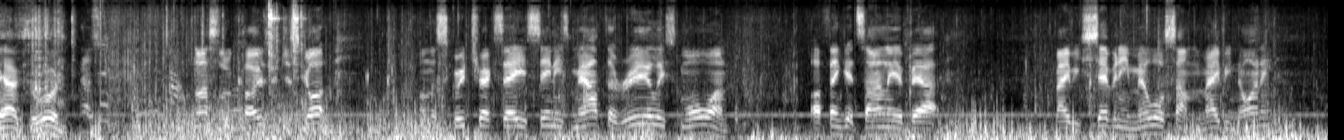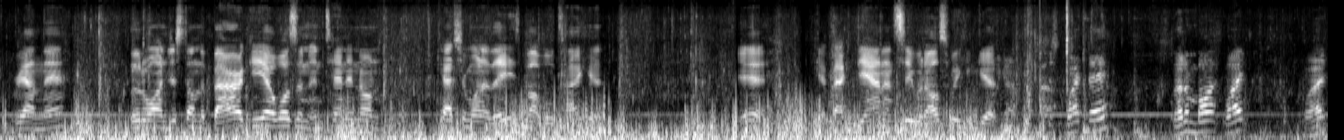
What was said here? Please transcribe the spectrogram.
How good. Nice little cobes we just got on the squid tracks there. You've seen his mouth, a really small one. I think it's only about maybe 70 mil or something, maybe 90, around there. Little one just on the barra gear. I wasn't intending on catching one of these, but we'll take it. Yeah, get back down and see what else we can get. Just wait there. Let him bite. Wait. Wait.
